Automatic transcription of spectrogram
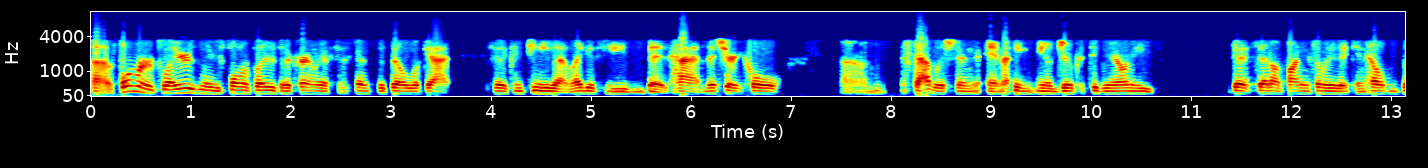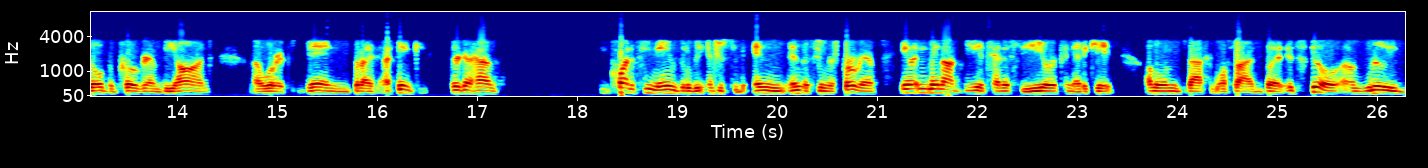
uh, former players, maybe former players that are currently assistants, that they'll look at to continue that legacy that had that Sherri Coale um, established. And and I think you know Joe Castiglione dead set on finding somebody that can help build the program beyond uh, where it's been. But I, I think they're going to have quite a few names that'll be interested in in the Sooners program. You know, it may not be a Tennessee or a Connecticut on the women's basketball side, but it's still a really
